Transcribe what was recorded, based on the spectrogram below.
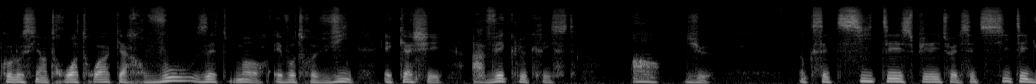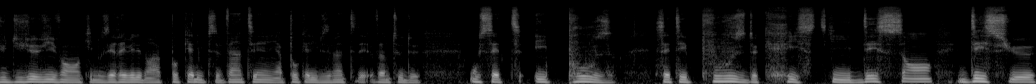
Colossiens 3.3, car vous êtes morts et votre vie est cachée avec le Christ en Dieu. Donc cette cité spirituelle, cette cité du Dieu vivant qui nous est révélée dans l'Apocalypse 21 et Apocalypse 22, où cette épouse, cette épouse de Christ qui descend des cieux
